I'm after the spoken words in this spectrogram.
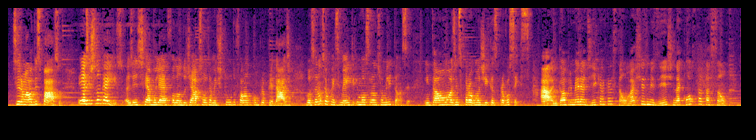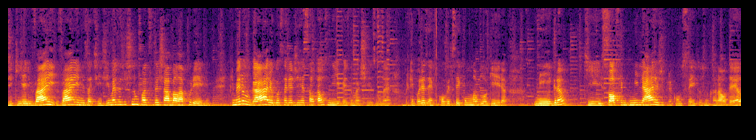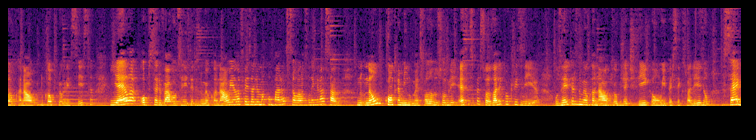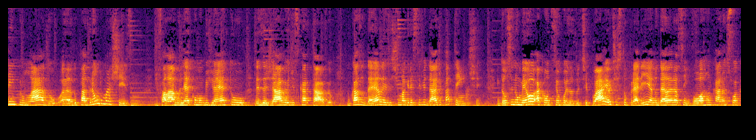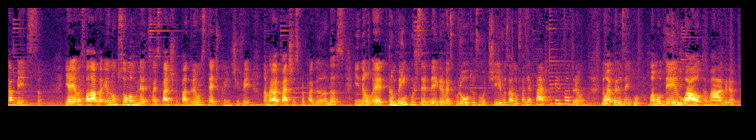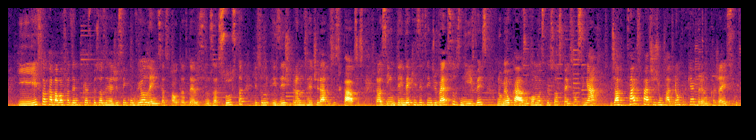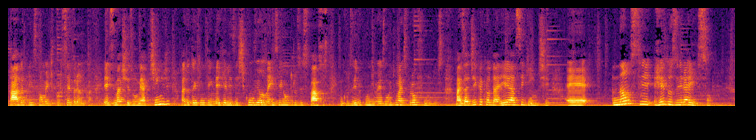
tiram ela do espaço. E a gente não quer isso. A gente quer a mulher falando de absolutamente tudo, falando com propriedade, mostrando seu conhecimento e mostrando sua militância. Então, a gente separou algumas dicas para vocês. Ah, então a primeira dica é a questão. O machismo existe, né? Constatação de que ele vai, vai nos atingir, mas a gente não pode se deixar abalar por ele. Em primeiro lugar, eu gostaria de ressaltar os níveis do machismo, né? Porque, por exemplo, conversei com uma blogueira negra que sofre milhares de preconceitos no canal dela, um canal do campo progressista, e ela observava os haters do meu canal e ela fez ali uma comparação. Ela falou engraçado, não contra mim, mas falando sobre essas pessoas, olha a hipocrisia. Os haters do meu canal que objetificam e hipersexualizam seguem por um lado uh, do padrão do machismo de falar a mulher como objeto desejável e descartável. No caso dela, existe uma agressividade patente. Então, se no meu aconteciam coisas do tipo, ah, eu te estupraria, no dela era assim, vou arrancar a sua cabeça. E aí ela falava, eu não sou uma mulher que faz parte do padrão estético que a gente vê na maior parte das propagandas, e não é também por ser negra, mas por outros motivos, ela não fazia parte daquele padrão. Não é, por exemplo, uma modelo alta, magra. E isso acabava fazendo com que as pessoas reagissem com violência às pautas dela. Isso nos assusta, isso existe para nos retirar dos espaços. Então, assim, entender que existem diversos níveis. No meu caso, como as pessoas pensam assim, ah, já faz parte de um padrão porque é branca, já é escutada principalmente por ser branca. Esse machismo me atinge, mas eu tenho que entender que ele existe com violência em outros espaços, inclusive com níveis muito mais profundos. Mas a dica que eu daria é a seguinte: é não se reduzir a isso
